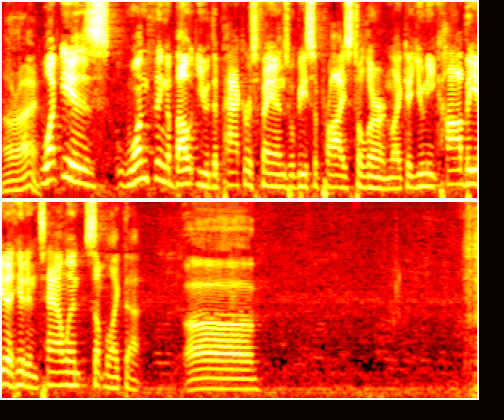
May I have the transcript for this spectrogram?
All right. What is one thing about you that Packers fans would be surprised to learn? Like a unique hobby, a hidden talent, something like that? Uh,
